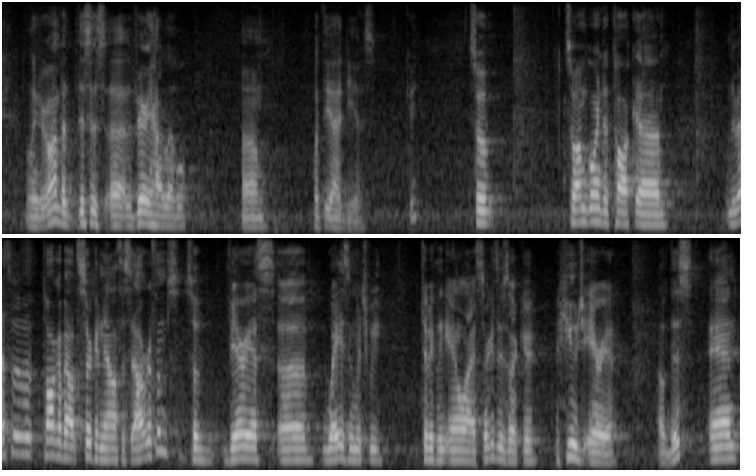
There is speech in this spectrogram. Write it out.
later on, but this is uh, at a very high level um, what the idea is. Okay? So, so I'm going to talk, uh, the rest of the talk about circuit analysis algorithms, so various uh, ways in which we typically analyze circuits. There's like a, a huge area of this. And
